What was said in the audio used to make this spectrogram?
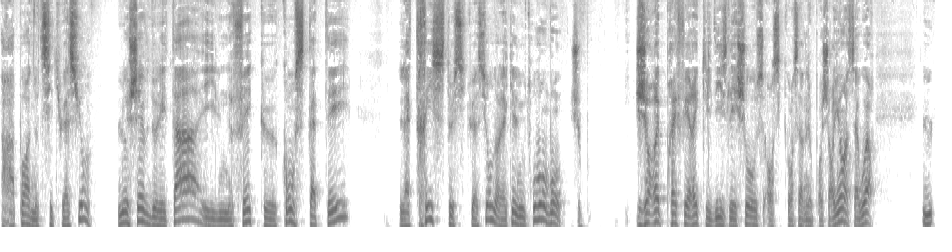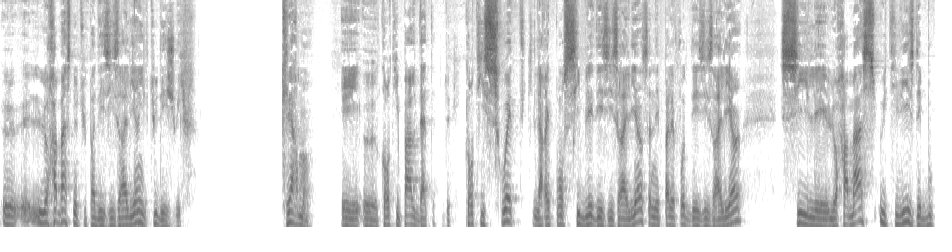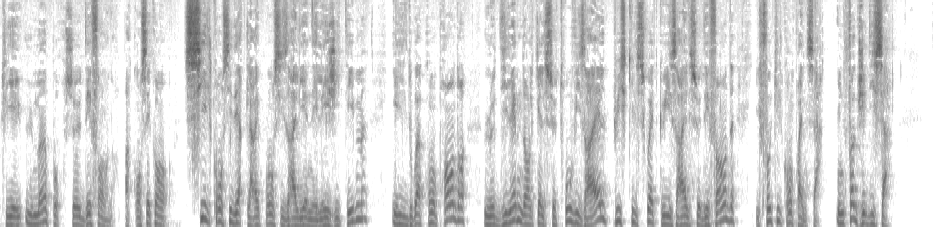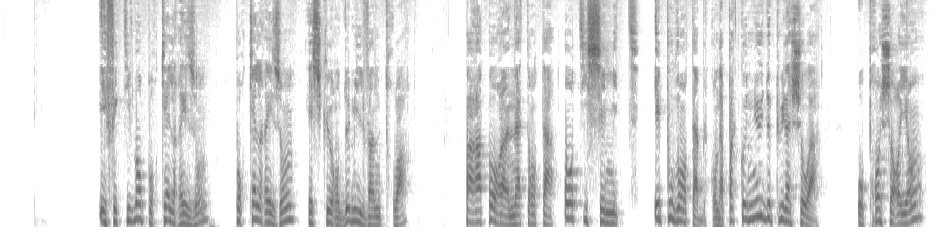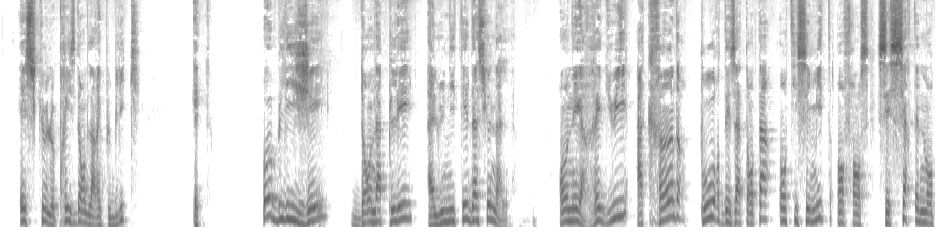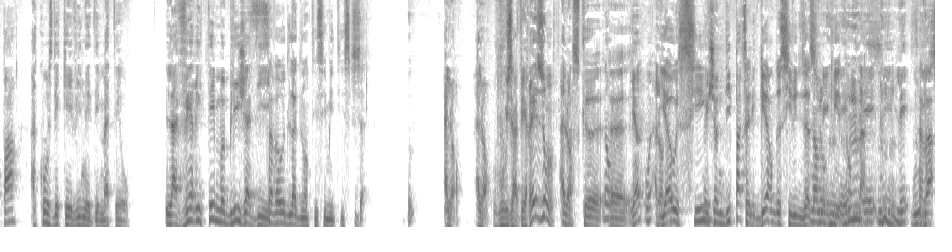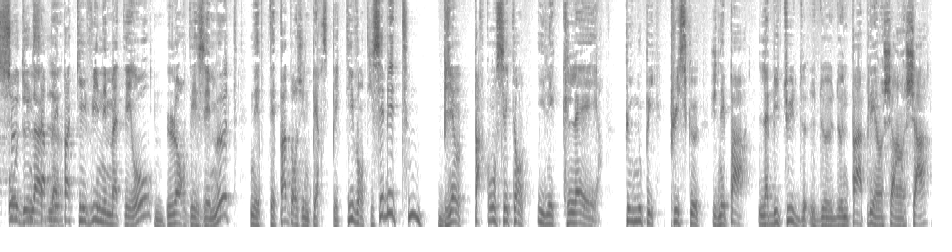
par rapport à notre situation. Le chef de l'État, il ne fait que constater la triste situation dans laquelle nous nous trouvons. Bon, je, J'aurais préféré qu'ils disent les choses en ce qui concerne le Proche-Orient, à savoir le, le, Hamas ne tue pas des Israéliens, il tue des Juifs. Clairement. Et euh, quand il parle de, quand il souhaite la réponse ciblée des Israéliens, ce n'est pas la faute des Israéliens si le Hamas utilise des boucliers humains pour se défendre. Par conséquent, s'il considère que la réponse israélienne est légitime, il doit comprendre le dilemme dans lequel se trouve Israël, puisqu'il souhaite que Israël se défende, il faut qu'il comprenne ça. Une fois que j'ai dit ça, effectivement, pour quelle raison, pour quelle raison est-ce qu'en 2023, par rapport à un attentat antisémite épouvantable qu'on n'a pas connu depuis la Shoah au Proche-Orient, est-ce que le président de la République est obligé d'en appeler à l'unité nationale? On est réduit à craindre pour des attentats antisémites en France. C'est certainement pas à cause des Kevin et des Matteo. La vérité m'oblige à dire. Ça va au-delà de l'antisémitisme. Alors, alors, vous avez raison. Alors, Parce que euh, il y, a aussi mais je ne dis pas cette guerre de civilisation qui est en place. Mais, Ça va au-delà de ne pas Kevin et Matteo, hmm. lors des émeutes, n'étaient pas dans une perspective antisémite. Hmm. Bien. Par conséquent, il est clair que nous, puisque je n'ai pas l'habitude de, de ne pas appeler un chat un chat,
